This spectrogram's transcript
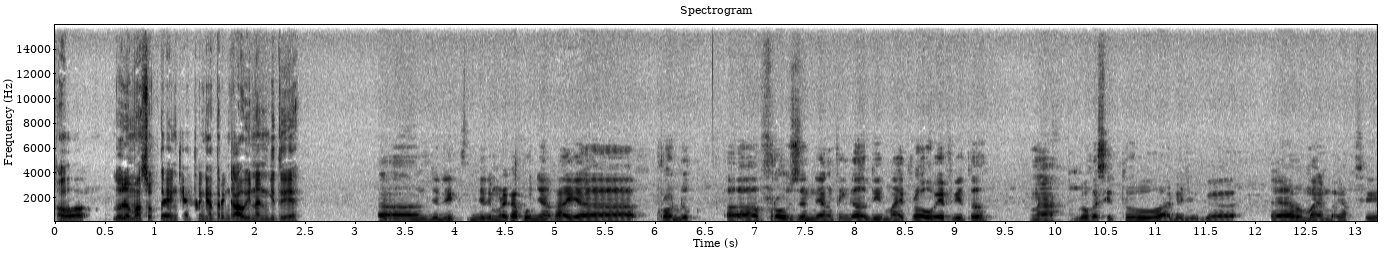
oh lu udah masuk ke yang catering catering kawinan gitu ya Heeh, jadi jadi mereka punya kayak produk eh, frozen yang tinggal di microwave gitu. Nah, gue ke situ ada juga ya lumayan banyak sih.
